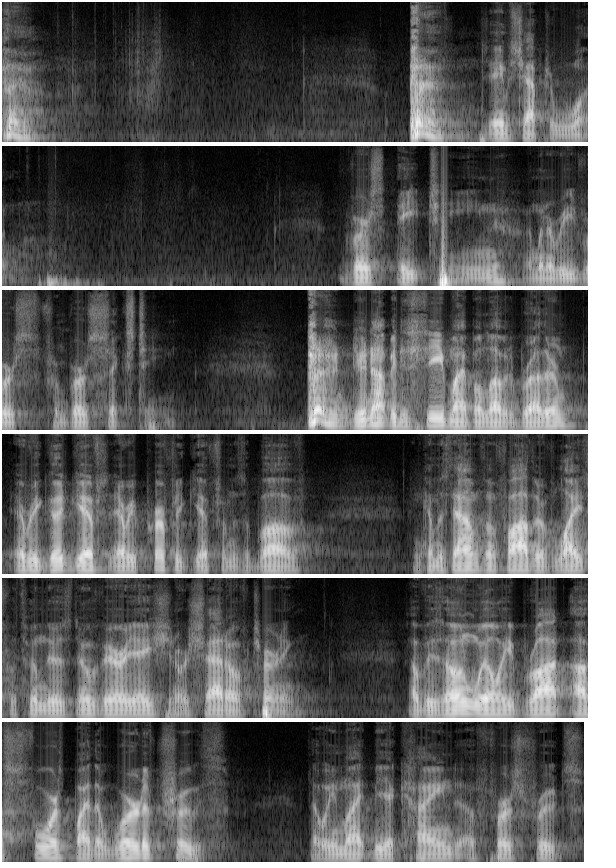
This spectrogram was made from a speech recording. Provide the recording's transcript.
James chapter 1, verse 18. I'm going to read verse, from verse 16. Do not be deceived, my beloved brethren. Every good gift and every perfect gift from above and comes down from the Father of lights, with whom there is no variation or shadow of turning. Of his own will, he brought us forth by the word of truth, that we might be a kind of first fruits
